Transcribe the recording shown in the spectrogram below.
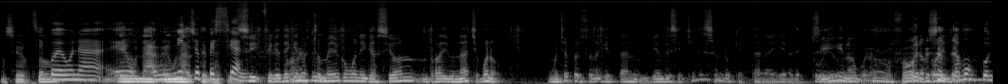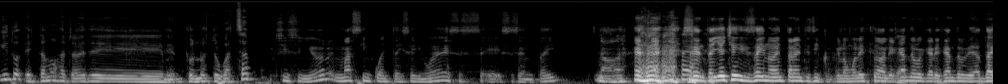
¿no es cierto? Sí, pues una, Es una- un nicho especial. Sí, fíjate que nuestro medio de comunicación, Radio Nach, bueno, muchas personas que están viendo dicen, ¿quiénes son los que están ahí en el estudio? Sí, no, bueno, por favor, Bueno, presente. orientamos un poquito, estamos a través de, Eh, con nuestro WhatsApp, Sí, señor. Más 569 60 No, 68 16 90 95, que lo molesto a Alejandro porque Alejandro le da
